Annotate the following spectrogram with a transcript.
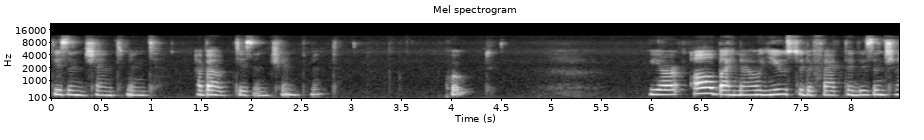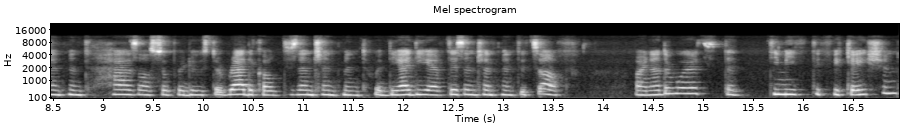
disenchantment about disenchantment. Quote, we are all by now used to the fact that disenchantment has also produced a radical disenchantment with the idea of disenchantment itself. Or, in other words, that demystification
